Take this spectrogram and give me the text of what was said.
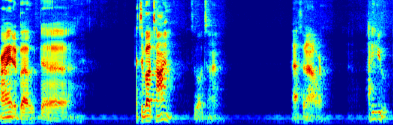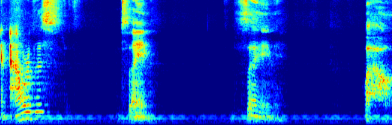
All right, about uh, it's about time. It's about time. Half an hour. How do you do an hour of this? Insane. Insane. Wow.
